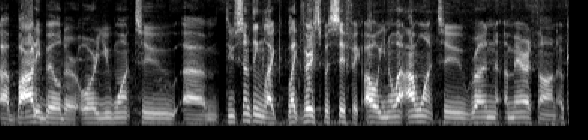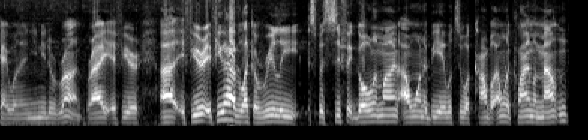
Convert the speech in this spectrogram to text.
a bodybuilder or you want to um, do something like like very specific. Oh, you know what? I want to run a marathon. Okay, well then you need to run, right? If you're uh, if you're if you have like a really specific goal in mind, I want to be able to accomplish. I want to climb a mountain.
